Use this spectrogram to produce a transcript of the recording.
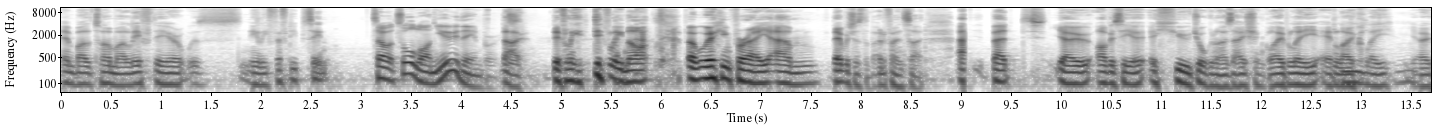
And by the time I left there, it was nearly fifty percent. so it's all on you then, Bruce. No, definitely, definitely not. But working for a um, that was just the Vodafone side. Uh, but you know, obviously a, a huge organisation globally and locally. You know,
